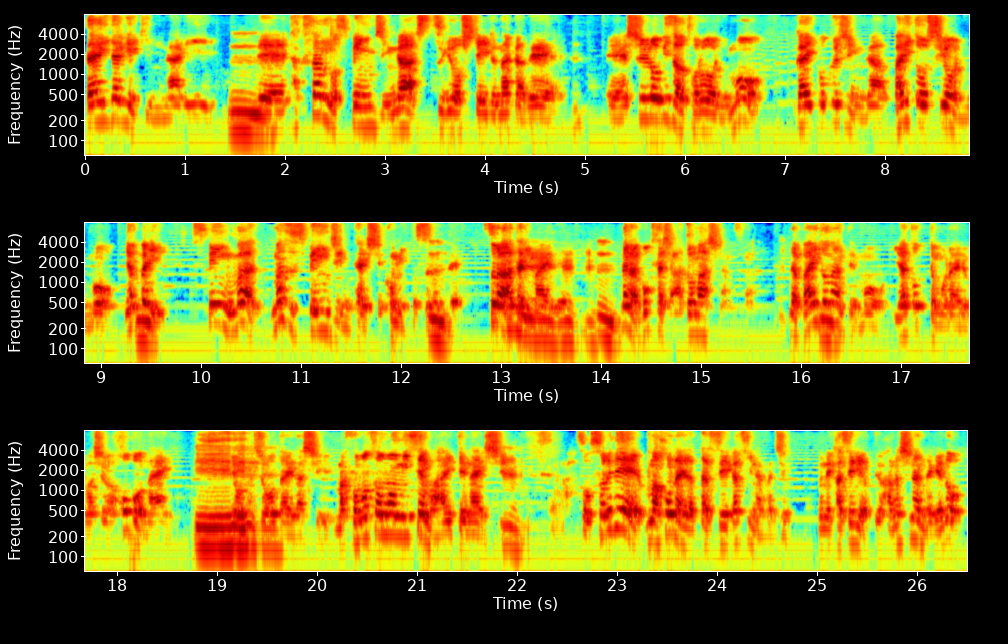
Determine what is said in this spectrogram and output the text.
大打撃になり、うん。で、たくさんのスペイン人が失業している中で、えー就労ビザを取ろうにも、外国人がバイトをしようにも、やっぱりスペインはまずスペイン人に対してコミットするんで、それは当たり前で。だから僕たち後回しなんですから。だバイトなんてもう雇ってもらえる場所がほぼないえー。ような状態だし、まあそもそも店も開いてないし、うんそうそれで、まあ、本来だったら生活費なんか自分で稼げよっていう話なんだけど、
